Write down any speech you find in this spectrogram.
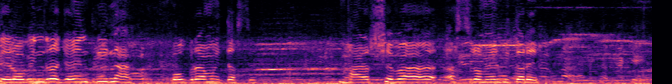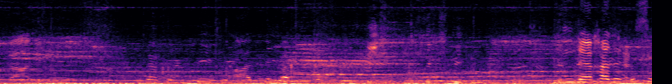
আজকে রবীন্দ্র জয়ন্তী না, প্রোগ্রাম হইতেছে। ভারত সেবা আশ্রমের ভিতরে। দেখা যেতেছে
